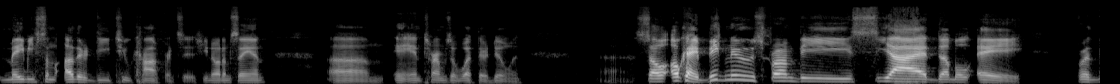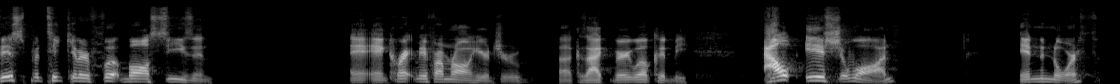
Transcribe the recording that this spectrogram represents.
maybe some other D2 conferences. You know what I'm saying? Um, in, in terms of what they're doing. Uh, so, okay, big news from the CIAA for this particular football season. And, and correct me if I'm wrong here, Drew, because I very well could be. Out is Chowan in the North,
